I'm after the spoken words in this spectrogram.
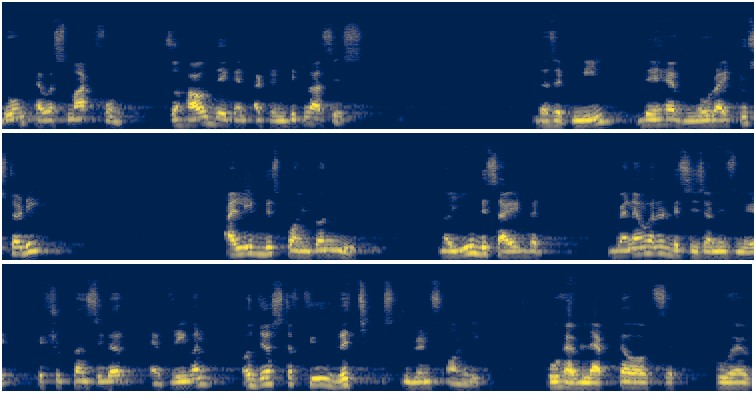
don't have a smartphone. So how they can attend the classes? Does it mean they have no right to study? I leave this point on you. Now you decide that whenever a decision is made, it should consider everyone or just a few rich students only who have laptops, who have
